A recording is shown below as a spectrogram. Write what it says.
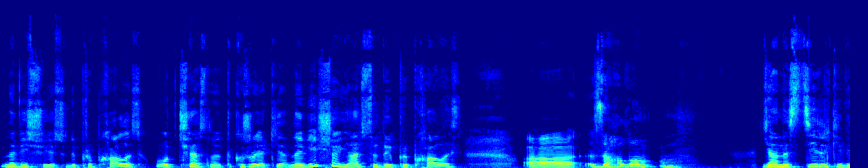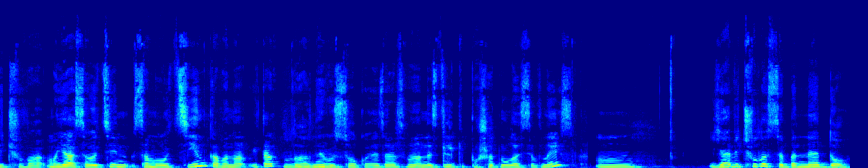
навіщо я сюди припхалась. От чесно, я так кажу, як я. Навіщо я сюди припхалась? А, загалом я настільки відчуваю, моя самооцін, самооцінка, вона і так була невисокою. Зараз вона настільки пошатнулася вниз. Я відчула себе не до.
